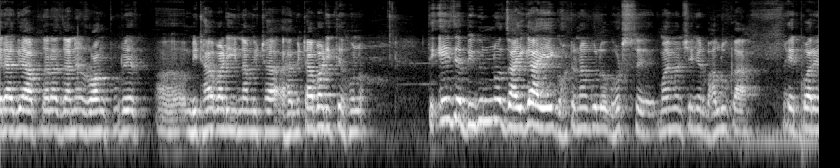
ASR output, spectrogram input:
এর আগে আপনারা জানেন রংপুরের মিঠাবাড়ি না মিঠা হ্যাঁ মিঠাবাড়িতে হলো। তো এই যে বিভিন্ন জায়গায় এই ঘটনাগুলো ঘটছে, ময়মনসিংহের ভালুকা, এরপরে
